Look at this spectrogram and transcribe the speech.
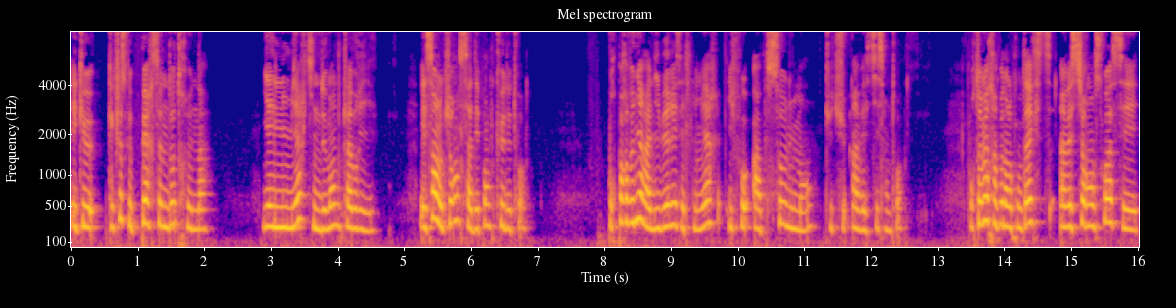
et que quelque chose que personne d'autre n'a. Il y a une lumière qui ne demande qu'à briller. Et ça, en l'occurrence, ça dépend que de toi. Pour parvenir à libérer cette lumière, il faut absolument que tu investisses en toi. Pour te mettre un peu dans le contexte, investir en soi, c'est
